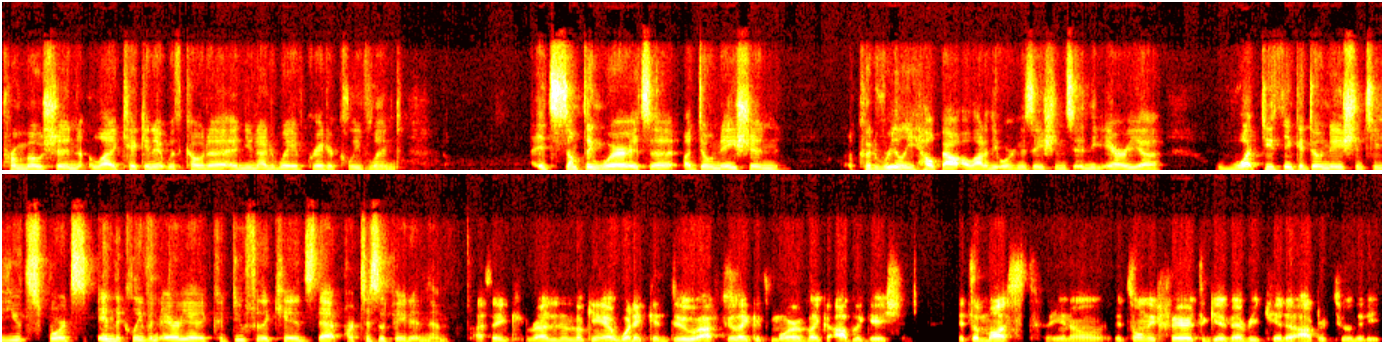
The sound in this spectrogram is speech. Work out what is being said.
promotion like kicking it with Kota and United Way of Greater Cleveland, it's something where it's a, a donation could really help out a lot of the organizations in the area. What do you think a donation to youth sports in the Cleveland area could do for the kids that participate in them? I think rather than looking at what it can do, I feel like it's more of like an obligation. It's a must, you know, it's only fair to give every kid an opportunity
